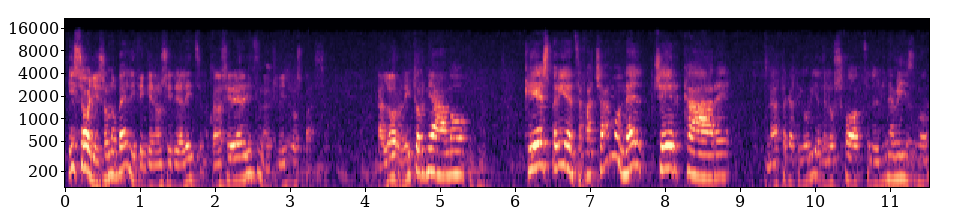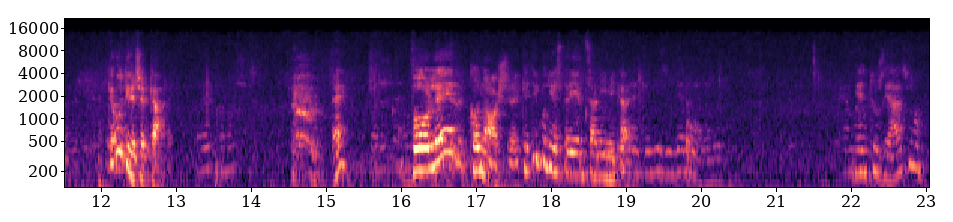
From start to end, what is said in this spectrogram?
I sogni sono belli finché non si realizzano. Quando si realizzano è finito lo spasso. Allora ritorniamo. Che esperienza facciamo nel cercare? Un'altra categoria dello sforzo, del dinamismo. Che vuol dire cercare? Eh? Voler conoscere. Che tipo di esperienza animica è? Di entusiasmo?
